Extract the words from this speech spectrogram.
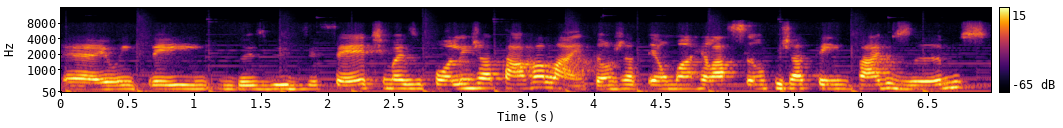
É, eu entrei em 2017, mas o pólen já estava lá, então já é uma relação que já tem vários anos.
